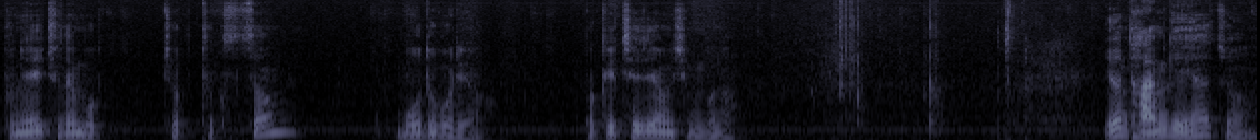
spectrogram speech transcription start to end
분야의 주된 목적 특성 모두 고려. 법규 체제 형식 문화. 이건 다 암기해야죠.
